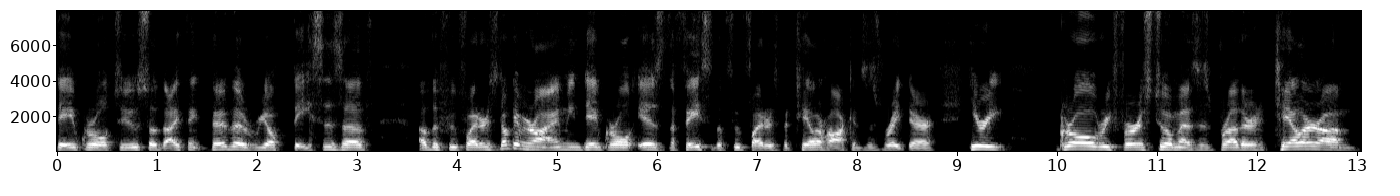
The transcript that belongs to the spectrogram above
Dave Grohl too. So I think they're the real faces of of the Foo Fighters. Don't get me wrong. I mean, Dave Grohl is the face of the Foo Fighters, but Taylor Hawkins is right there. He re- Grohl refers to him as his brother. Taylor, um,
